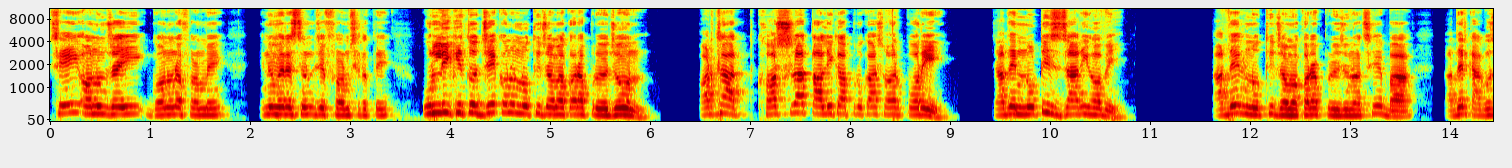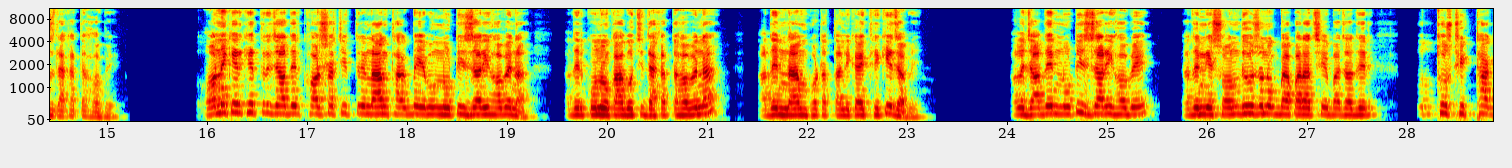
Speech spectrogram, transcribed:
সেই অনুযায়ী গণনা ফর্মে ইনুমেরেশন যে ফর্ম সেটাতে উল্লিখিত যে কোনো নথি জমা করা প্রয়োজন। অর্থাৎ খসড়া তালিকা প্রকাশ হওয়ার পরে যাদের নোটিশ জারি হবে তাদের নথি জমা করার প্রয়োজন আছে বা তাদের কাগজ দেখাতে হবে। অনেকের ক্ষেত্রে যাদের খসড়া চিত্রে নাম থাকবে এবং নোটিশ জারি হবে না, তাদের কোনো কাগজই দেখাতে হবে না, তাদের নাম ভোটার তালিকায় থেকে যাবে। তাহলে যাদের নোটিশ জারি হবে, যাদের নিয়ে সন্দেহজনক ব্যাপার আছে বা যাদের তথ্য ঠিকঠাক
